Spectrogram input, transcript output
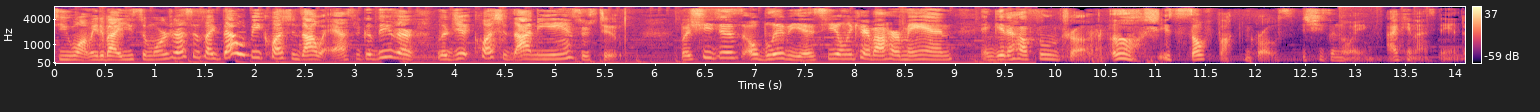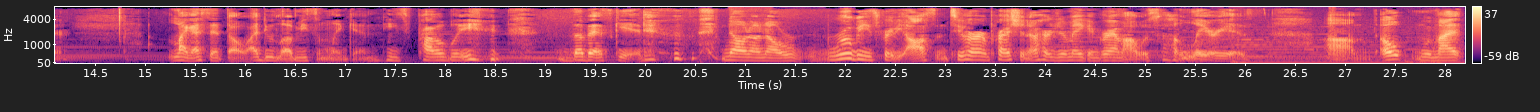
Do you want me to buy you some more dresses? Like that would be questions I would ask because these are legit questions I need answers to. But she's just oblivious. She only care about her man and getting her food truck. Ugh, she's so fucking gross. She's annoying. I cannot stand her. Like I said though, I do love me some Lincoln. He's probably the best kid. no, no, no. Ruby's pretty awesome. To her impression of her Jamaican grandma was hilarious. Um, oh, we might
